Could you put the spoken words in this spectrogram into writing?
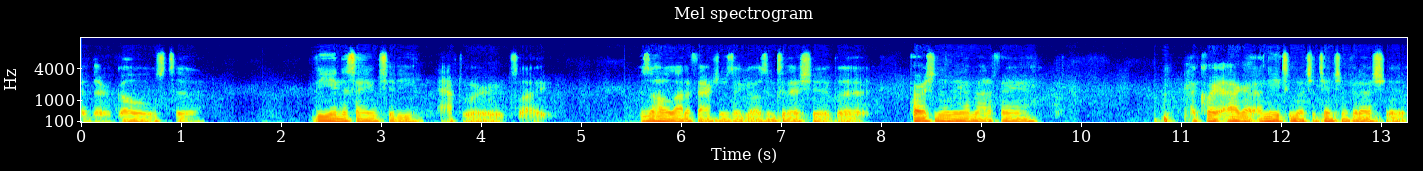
are there goals to be in the same city afterwards? Like, there's a whole lot of factors that goes into that shit. But personally, I'm not a fan. I quite, I got, I need too much attention for that shit.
